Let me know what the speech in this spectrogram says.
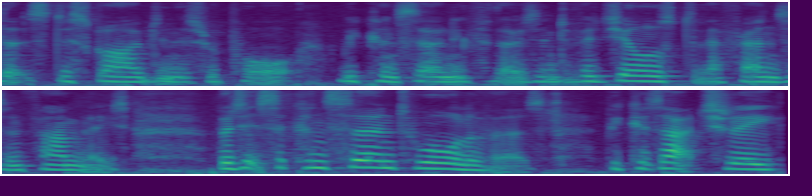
that's described in this report will be concerning for those individuals, to their friends and families. But it's a concern to all of us because actually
